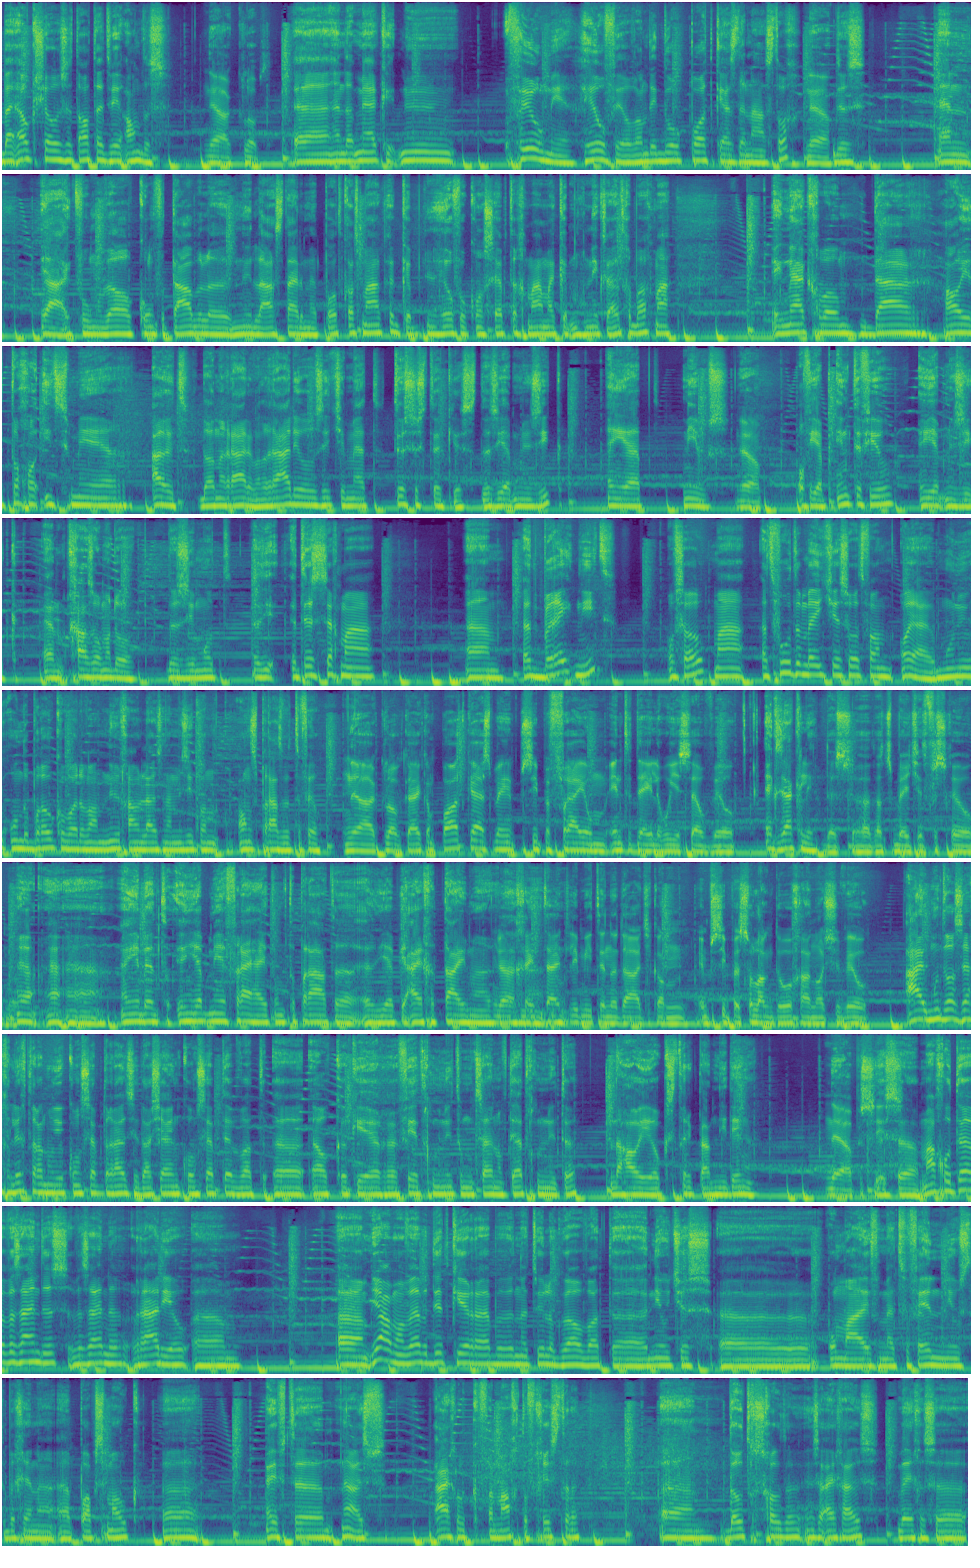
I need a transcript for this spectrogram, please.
bij elke show is het altijd weer anders. Ja, klopt. En dat merk ik nu veel meer, heel veel. Want ik doe ook podcast daarnaast, toch? Ja. Dus, en ja, ik voel me wel comfortabeler nu de laatste tijden met podcast maken. Ik heb nu heel veel concepten gemaakt, maar ik heb nog niks uitgebracht. Maar ik merk gewoon, daar haal je toch wel iets meer uit dan een radio. Want radio zit je met tussenstukjes. Dus je hebt muziek en je hebt nieuws. Ja. Of je hebt interview en je hebt muziek. En ga zo maar door. Dus je moet. Het is zeg maar. Ehm, het breekt niet of zo. Maar het voelt een beetje een soort van. Oh ja, het moet nu onderbroken worden. Want nu gaan we luisteren naar muziek. Want anders praten we te veel. ja, klopt. Kijk, een podcast ben je in principe vrij om in te delen hoe je zelf wil. Exactly. Dus eh, dat is een beetje het verschil. Ja, ja, ja. En, je bent, en je hebt meer vrijheid om te praten. En je hebt je eigen timer. Ja, En, geen eh, tijdlimiet inderdaad. Je kan in principe zo lang doorgaan als je wil. Ah, ik moet wel zeggen, ligt eraan hoe je concept eruit ziet. Als jij een concept hebt wat eh, elke keer eh, 40 minuten moet zijn of 30 minuten, dan hou je je ook strikt aan die dingen. Ja, precies. Dus, eh, maar goed, eh, we zijn dus, we zijn er, radio. ehm, ehm, ja, maar we hebben dit keer hebben we natuurlijk wel wat eh, nieuwtjes. eh, om maar even met vervelend nieuws te beginnen. Eh Pop Smoke eh, heeft, eh, nou, is eigenlijk vannacht of gisteren ehm, doodgeschoten in zijn eigen huis. Wegens eh,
